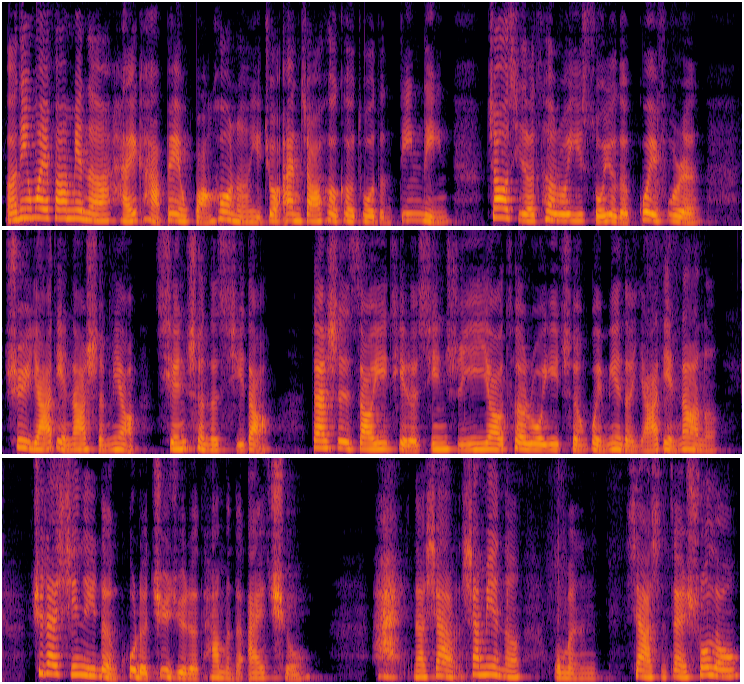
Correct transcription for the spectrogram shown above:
而另外一方面呢，海卡贝皇后呢，也就按照赫克托的叮咛，召集了特洛伊所有的贵妇人去雅典娜神庙虔诚的祈祷。但是早已铁了心执意要特洛伊城毁灭的雅典娜呢，却在心里冷酷的拒绝了他们的哀求。唉，那下下面呢，我们下次再说喽。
